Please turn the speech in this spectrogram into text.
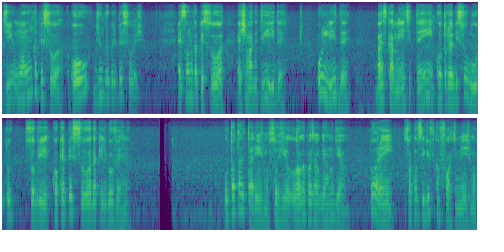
de uma única pessoa ou de um grupo de pessoas. Essa única pessoa é chamada de líder. O líder, basicamente, tem controle absoluto sobre qualquer pessoa daquele governo. O totalitarismo surgiu logo após a Guerra Mundial, porém só conseguiu ficar forte mesmo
